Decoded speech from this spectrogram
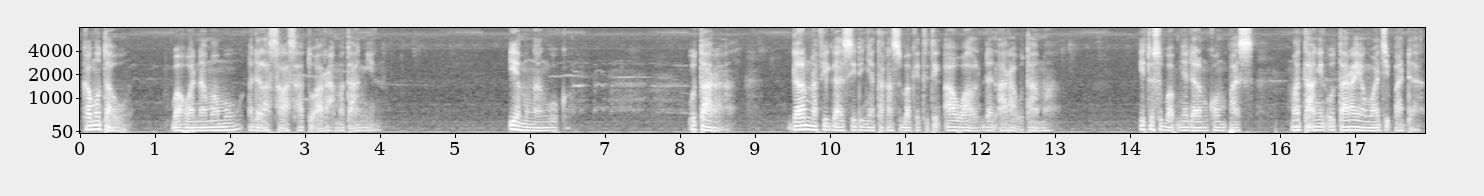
Kamu tahu bahwa namamu adalah salah satu arah mata angin. Ia mengangguk. Utara dalam navigasi dinyatakan sebagai titik awal dan arah utama. Itu sebabnya dalam kompas, mata angin utara yang wajib ada.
